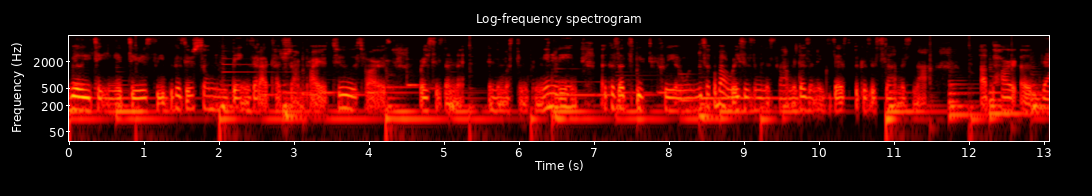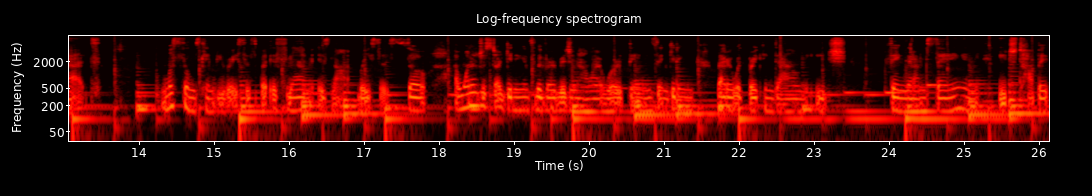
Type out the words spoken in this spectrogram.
really taking it seriously because there's so many things that I touched on prior to as far as racism in the Muslim community. Because let's be clear, when we talk about racism in Islam, it doesn't exist because Islam is not a part of that. Muslims can be racist, but Islam is not racist. So I want to just start getting into the verbiage and how I word things and getting better with breaking down each thing that I'm saying and each topic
